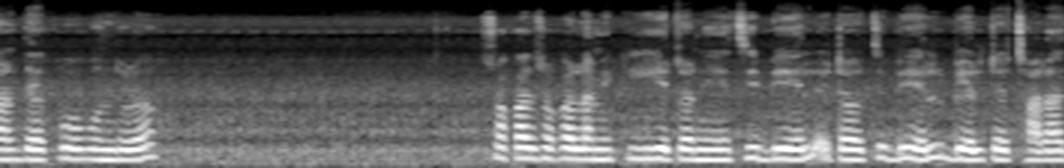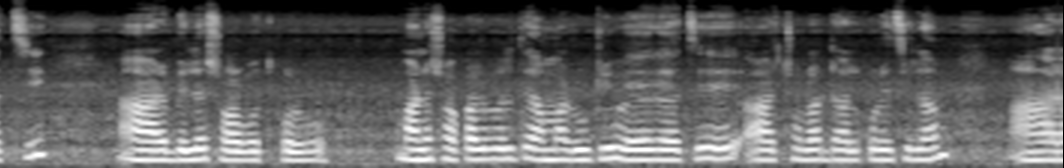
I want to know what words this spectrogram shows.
আর দেখো বন্ধুরা, সকাল সকাল আমি কি এটা নিয়েছি? বেল, এটা হচ্ছে বেল। বেলটা ছাড়াচ্ছি আর বেলে শরবত করব। মানে সকাল বলতে আমার রুটি হয়ে গেছে আর ছোলার ডাল করেছিলাম আর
